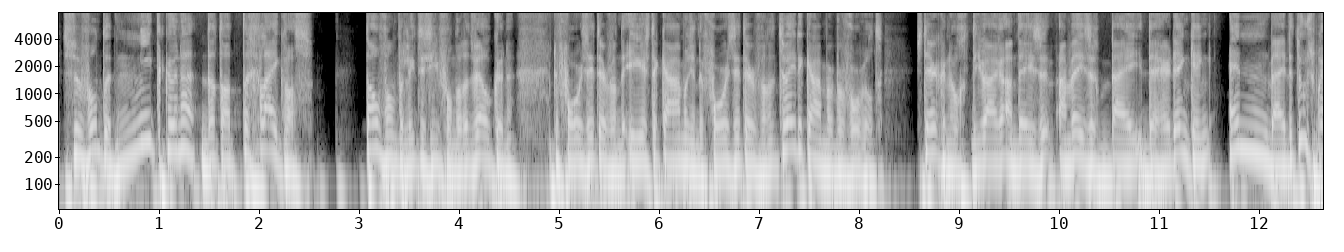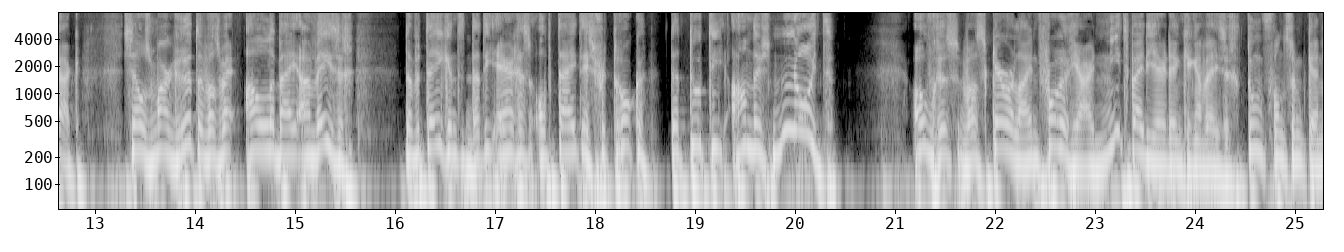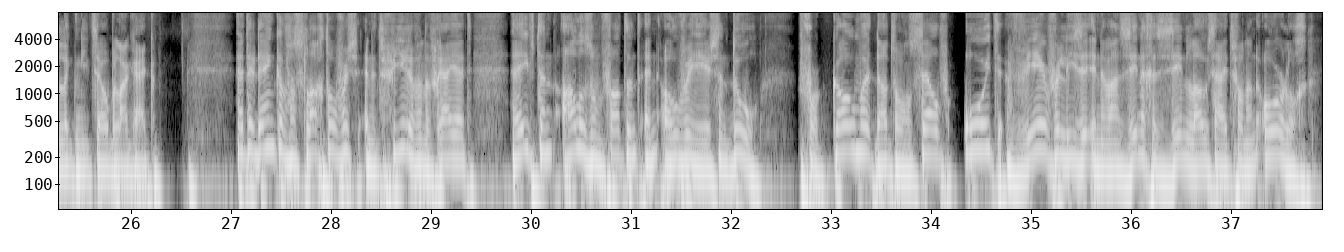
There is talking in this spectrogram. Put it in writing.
Ze vond het niet kunnen dat dat tegelijk was. Tal van politici vonden dat wel kunnen. De voorzitter van de Eerste Kamer en de voorzitter van de Tweede Kamer bijvoorbeeld. Sterker nog, die waren aan deze, aanwezig bij de herdenking en bij de toespraak. Zelfs Mark Rutte was bij allebei aanwezig. Dat betekent dat hij ergens op tijd is vertrokken. Dat doet hij anders nooit. Overigens was Caroline vorig jaar niet bij die herdenking aanwezig. Toen vond ze hem kennelijk niet zo belangrijk. Het herdenken van slachtoffers en het vieren van de vrijheid heeft een allesomvattend en overheersend doel voorkomen dat we onszelf ooit weer verliezen in de waanzinnige zinloosheid van een oorlog.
